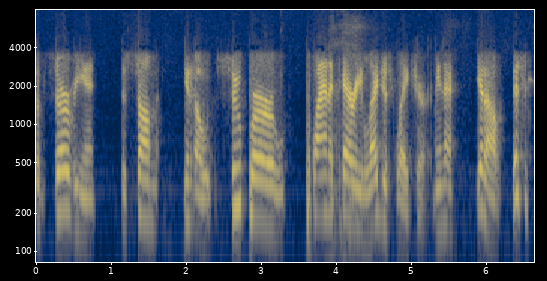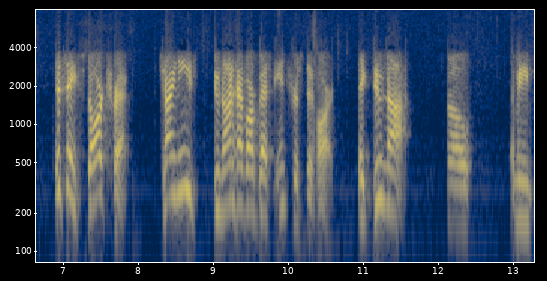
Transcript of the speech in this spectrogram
subservient to some, you know, super planetary legislature. I mean, you know, this this ain't Star Trek. Chinese do not have our best interest at heart. They do not. So, I mean,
